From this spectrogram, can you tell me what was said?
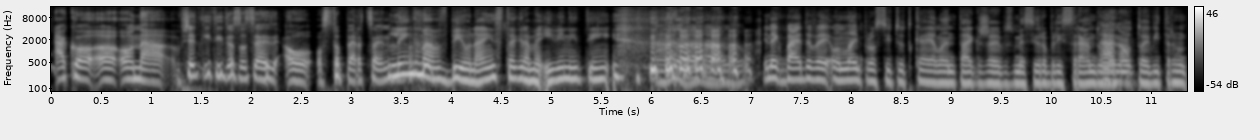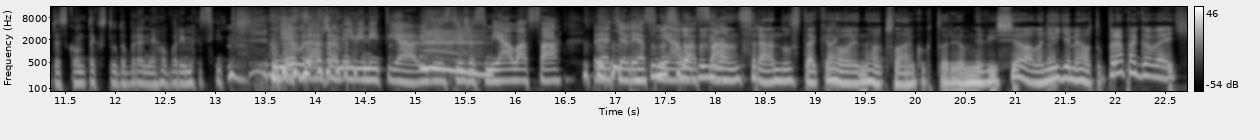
ako uh, ona všetkých týchto sociálnych o, o 100%. Link mám v bio na Instagrame Ivinity. Áno, áno, áno. Inak by the way, online prostitútka je len tak, že sme si urobili srandu, Áno. lebo to je vytrhnuté z kontextu, dobre, nehovoríme si. Neurážam Ivinity a videli ste, že smiala sa, priatelia, Tu sme si smiala robili sa. len srandu z takého tak. jedného článku, ktorý o mne vyšiel, ale nejdeme ho tu propagovať.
